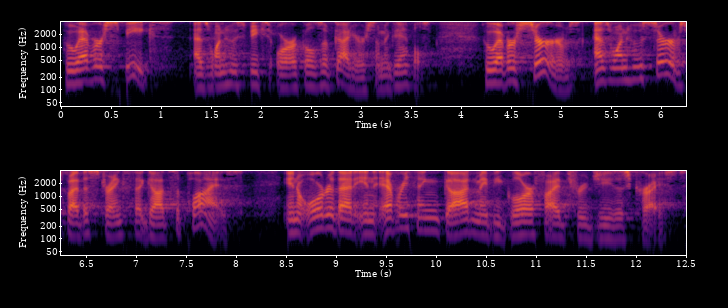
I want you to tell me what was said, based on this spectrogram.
Whoever speaks as one who speaks oracles of God. Here are some examples. Whoever serves as one who serves by the strength that God supplies, in order that in everything God may be glorified through Jesus Christ.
